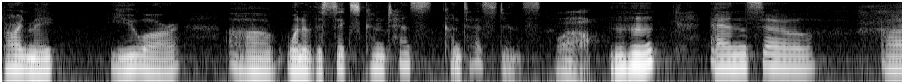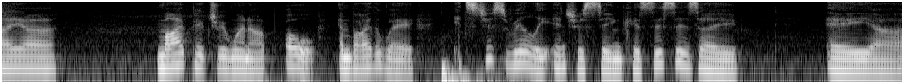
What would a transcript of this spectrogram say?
pardon me, you are uh, one of the six contest- contestants. Wow. hmm And so I, uh, my picture went up. Oh, and by the way, it's just really interesting because this is a a uh,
